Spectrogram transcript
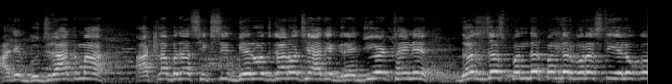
આજે ગુજરાતમાં આટલા બધા શિક્ષિત બેરોજગારો છે, આજે ગ્રેજ્યુએટ થઈને દસ દસ, પંદર પંદર વર્ષથી એ લોકો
